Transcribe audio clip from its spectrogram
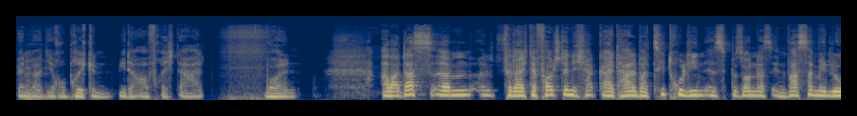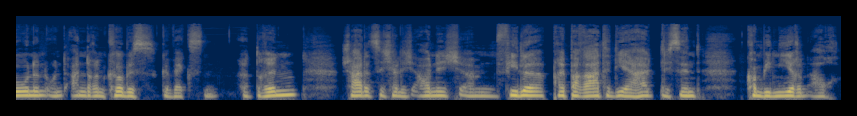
wenn mhm. wir die Rubriken wieder aufrechterhalten wollen. Aber das ähm, vielleicht der Vollständigkeit halber, Citrullin ist besonders in Wassermelonen und anderen Kürbisgewächsen äh, drin. Schadet sicherlich auch nicht. Ähm, viele Präparate, die erhältlich sind, kombinieren auch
